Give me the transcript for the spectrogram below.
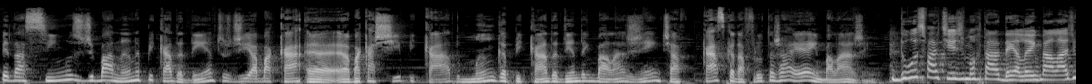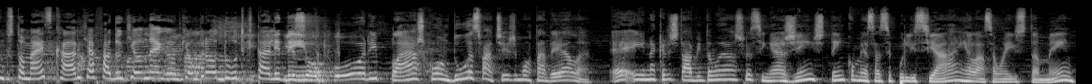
pedacinhos de banana picada dentro, de abaca é, abacaxi picado, manga picada dentro da embalagem. Gente, a casca da fruta já é a embalagem. Duas fatias de mortadela, a embalagem custou mais caro que a do que o, que o produto que tá ali dentro. Isopor e plástico com duas fatias de mortadela. É inacreditável. Então eu acho assim, a gente tem que começar a se policiar em relação a isso também,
